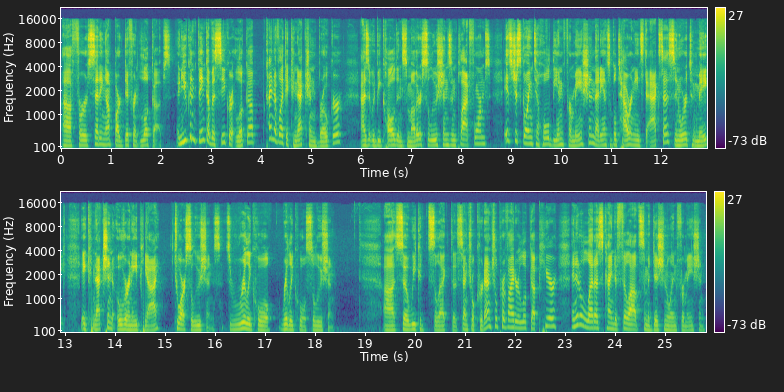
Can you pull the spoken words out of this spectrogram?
uh, for setting up our different lookups. And you can think of a secret lookup kind of like a connection broker, as it would be called in some other solutions and platforms. It's just going to hold the information that Ansible Tower needs to access in order to make a connection over an API to our solutions. It's a really cool, really cool solution. Uh, so we could select the central credential provider lookup here, and it'll let us kind of fill out some additional information.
